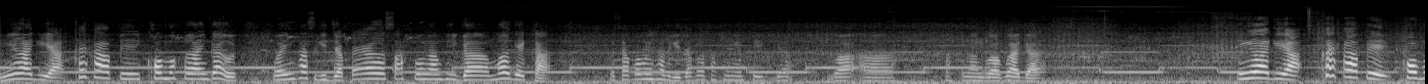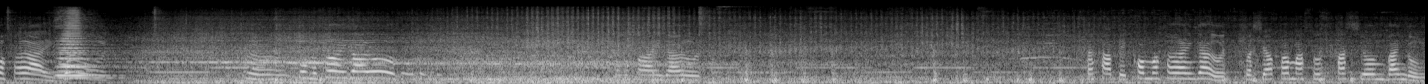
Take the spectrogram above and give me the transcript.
Ini lagi ya Komodo Line Garut melintas di JPL Sahungan hingga Merdeka persiapan melintas di JPL Sahungan hingga Gua uh, Sahungan Gua. Braga ini lagi ya? Api Komodo Line Garut Hmm, Komodo Line Garut Komodo Line Garut kereta api Komodo Line Garut persiapan masuk stasiun Bandung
